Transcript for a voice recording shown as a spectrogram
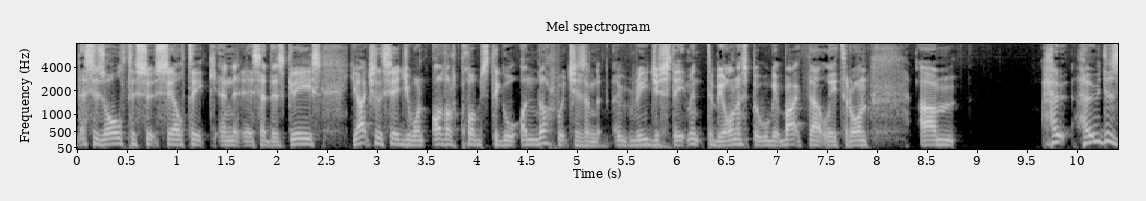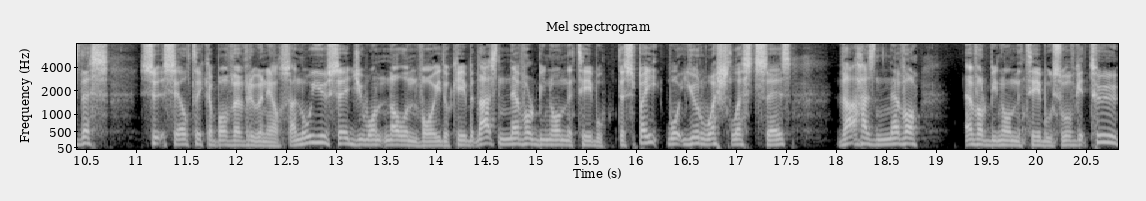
this is all to suit Celtic and it's a disgrace. You actually said you want other clubs to go under, which is an outrageous statement, to be honest, but we'll get back to that later on. Um, how, how does this suit Celtic above everyone else? I know you've said you want null and void, okay, but that's never been on the table. Despite what your wish list says, that has never ever been on the table. So we've got two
